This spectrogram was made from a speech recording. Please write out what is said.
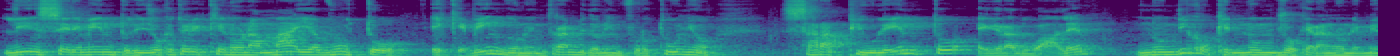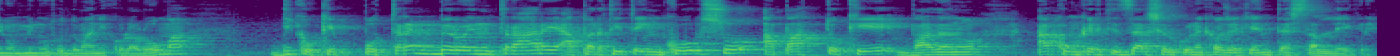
l'inserimento di giocatori che non ha mai avuto e che vengono entrambi da un infortunio sarà più lento e graduale. Non dico che non giocheranno nemmeno un minuto domani con la Roma, dico che potrebbero entrare a partite in corso a patto che vadano a concretizzarsi alcune cose che ha in testa Allegri.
